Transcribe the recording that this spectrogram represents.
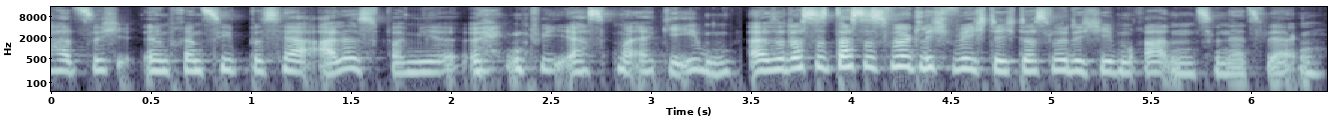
hat sich im Prinzip bisher alles bei mir irgendwie erstmal ergeben. Also das ist, das ist wirklich wichtig, das würde ich jedem raten zu Netzwerken.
